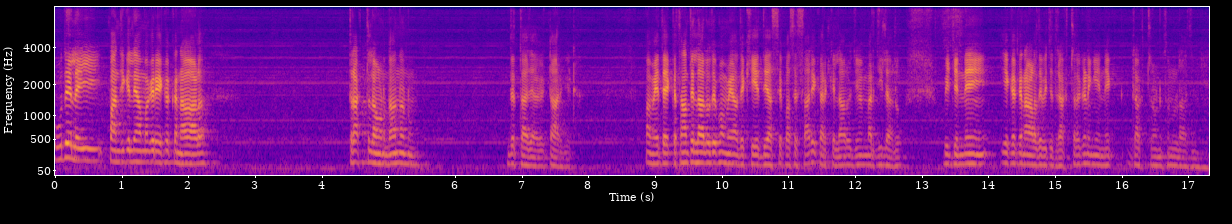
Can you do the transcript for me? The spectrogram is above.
ਉਹਦੇ ਲਈ 5 ਕਿੱਲਿਆਂ ਮਗਰ ਇੱਕ ਕਨਾਲ ਦਰਖਤ ਲਾਉਣ ਦਾ ਉਹਨਾਂ ਨੂੰ ਦਿੱਤਾ ਜਾਵੇ ਟਾਰਗੇਟ ਭਾਵੇਂ ਤਾਂ ਇੱਕ ਥਾਂ ਤੇ ਲਾ ਲਓ ਤੇ ਭਾਵੇਂ ਆਪਦੇ ਖੇਤ ਦੇ ਆਸੇ-ਪਾਸੇ ਸਾਰੇ ਕਰਕੇ ਲਾ ਲਓ, ਜਿਵੇਂ ਮਰਜ਼ੀ ਲਾ ਲਓ, ਵੀ ਜਿੰਨੇ ਇੱਕ ਕਨਾਲ ਦੇ ਵਿੱਚ ਦਰਖਤ ਲੱਗਣਗੇ ਇੰਨੇ ਦਰਖਤ ਲਾਉਣੇ ਤੁਹਾਨੂੰ ਲਾਜ਼ਮੀ ਹੈ।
